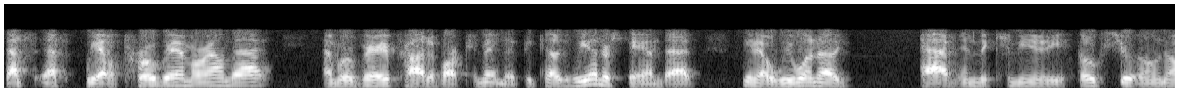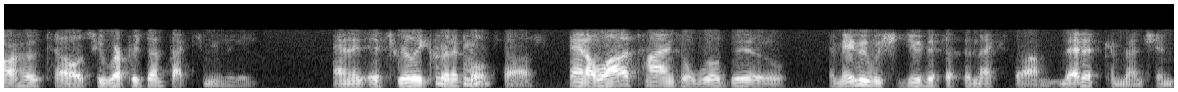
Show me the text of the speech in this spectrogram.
That's that's we have a program around that, and we're very proud of our commitment because we understand that you know we want to have in the community folks who own our hotels who represent that community, and it, it's really critical okay. to us. And a lot of times, what we'll do, and maybe we should do this at the next um, NetIP convention,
